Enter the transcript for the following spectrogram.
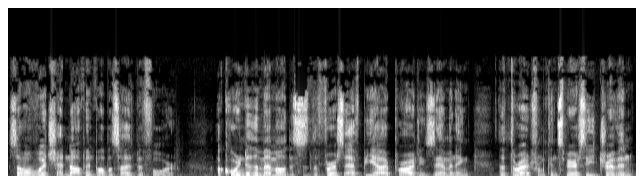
some of which had not been publicized before. According to the memo, this is the first FBI project examining the threat from conspiracy driven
